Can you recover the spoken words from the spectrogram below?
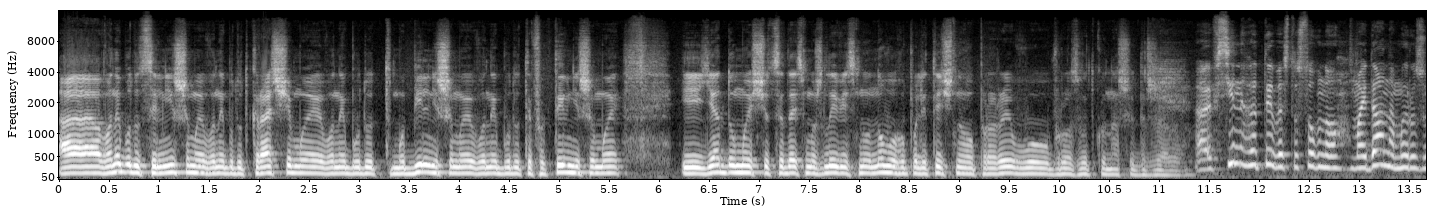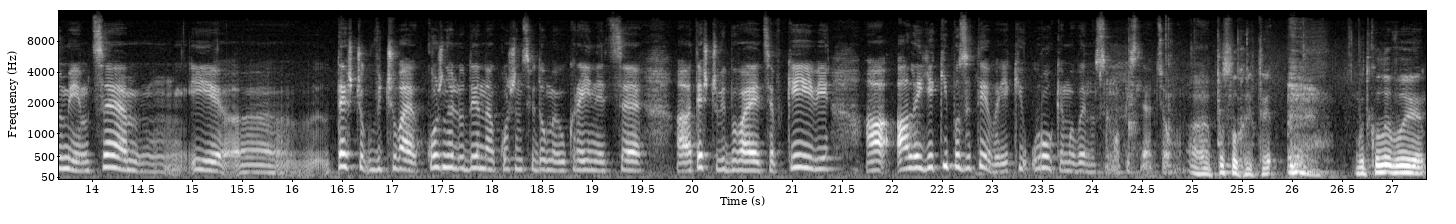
А вони будуть сильнішими, вони будуть кращими, вони будуть мобільнішими, вони будуть ефективнішими. І я думаю, що це дасть можливість ну, нового політичного прориву в розвитку нашої держави. Е, Всі негативи стосовно Майдана ми розуміємо. Це і е, те, що відчуває кожна людина, кожен свідомий українець, це е, те, що відбувається в Києві. А, але які позитиви, які уроки ми виносимо після цього? Е, Послухайте, от коли ви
